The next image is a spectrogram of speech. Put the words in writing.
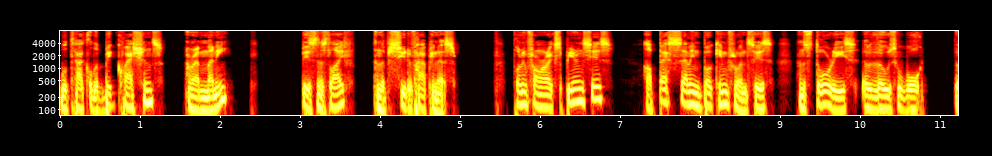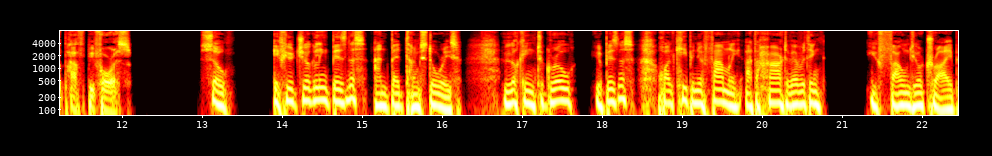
we'll tackle the big questions around money, business life, and the pursuit of happiness, pulling from our experiences, our best selling book influences, and stories of those who walked the path before us. So, if you're juggling business and bedtime stories, looking to grow your business while keeping your family at the heart of everything, you found your tribe.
